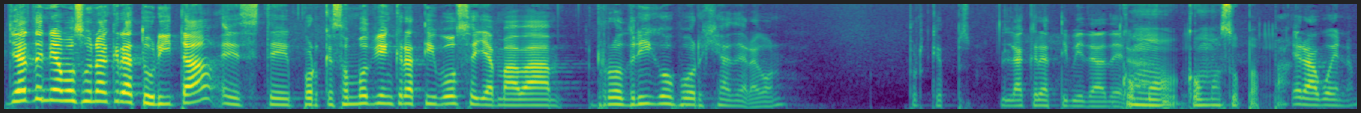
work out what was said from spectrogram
ya teníamos una criaturita, este, porque somos bien creativos, se llamaba Rodrigo Borgia de Aragón, porque pues, la creatividad era, como, como su papá. era buena.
